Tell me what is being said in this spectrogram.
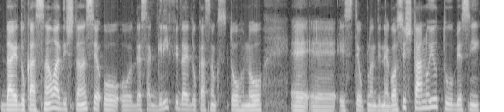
da educação à distância, ou, ou dessa grife da educação que se tornou é, é, esse teu plano de negócio, está no YouTube, assim.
